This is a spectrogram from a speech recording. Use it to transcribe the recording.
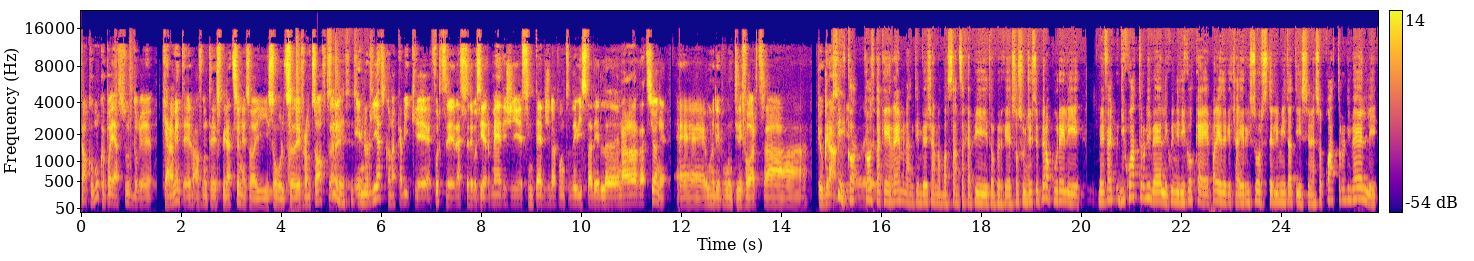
No, comunque poi è assurdo che chiaramente la fonte di ispirazione sono i Souls dei From Software Sì, sì, e sì. non riescono a capire che forse l'essere così ermetici e sintetici dal punto di vista della narrazione è uno dei punti di forza più grandi. Sì, co- diciamo, delle- cosa che i Remnant invece hanno abbastanza capito perché so suggestioni, però pure lì di quattro livelli, quindi dico ok, è palese che c'hai risorse limitatissime, sono quattro livelli,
